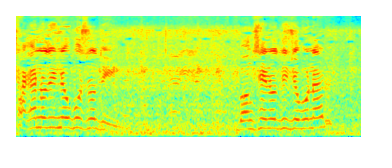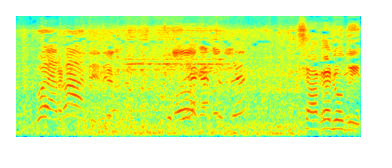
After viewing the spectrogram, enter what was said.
শাখা নদী না উপস নদী বংশাই নদী যমুনার? শাখা নদী।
